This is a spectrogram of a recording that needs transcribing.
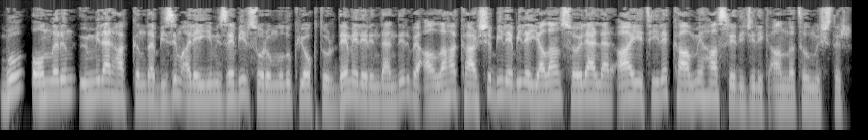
Bu, onların ümmiler hakkında bizim aleyhimize bir sorumluluk yoktur demelerindendir ve Allah'a karşı bile bile yalan söylerler ayetiyle kavmi hasredicilik anlatılmıştır.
